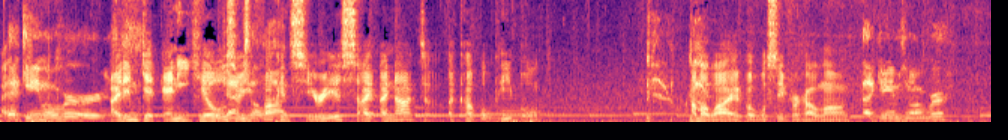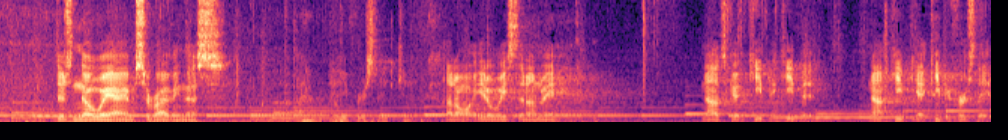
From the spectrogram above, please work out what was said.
I That game over? Or I didn't get any kills. Are you alive. fucking serious? I, I knocked a, a couple people. I'm alive, but we'll see for how long. That game's over? There's no way I am surviving this. I have a first aid kit. I don't want you to waste it on me. No, it's good. Keep it. Keep it. No, keep yeah. Keep your first aid.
